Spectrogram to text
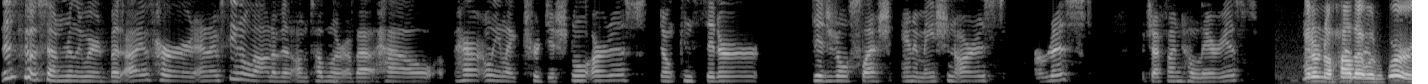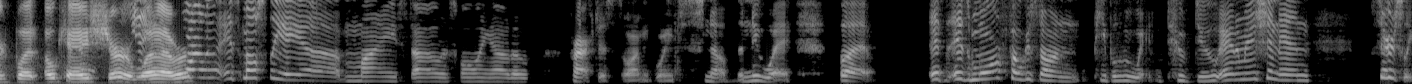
This is gonna sound really weird, but I've heard and I've seen a lot of it on Tumblr about how apparently like traditional artists don't consider digital slash animation artists artists, which I find hilarious. I don't know how that would work, but okay, sure, whatever. Well, it's mostly a uh, my style is falling out of practice, so I'm going to snub the new way. But it, it's more focused on people who who do animation, and seriously,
